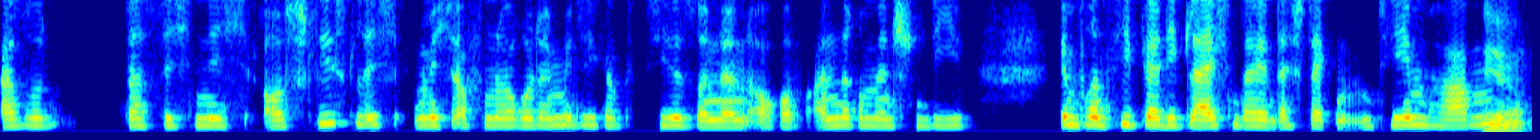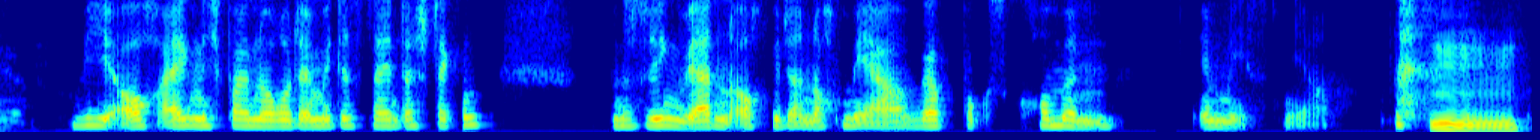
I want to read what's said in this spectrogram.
Also dass ich nicht ausschließlich mich auf Neurodermitiker beziehe, sondern auch auf andere Menschen, die im Prinzip ja die gleichen dahinter steckenden Themen haben, ja. wie auch eigentlich bei Neurodermitis dahinter stecken. Und deswegen werden auch wieder noch mehr Workbooks kommen im nächsten Jahr. Mhm.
